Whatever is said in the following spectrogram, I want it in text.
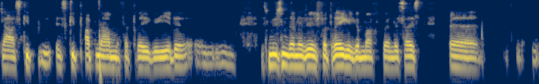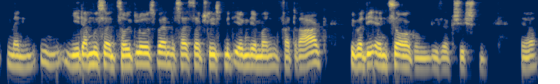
klar, es gibt, es gibt Abnahmeverträge. Jede, äh, es müssen dann natürlich Verträge gemacht werden. Das heißt, äh, man, jeder muss sein Zeug loswerden. Das heißt, er schließt mit irgendjemandem einen Vertrag über die Entsorgung dieser Geschichten. Ja.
